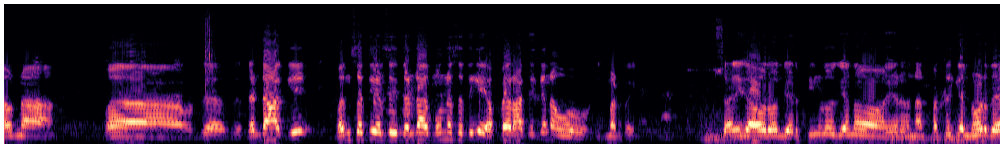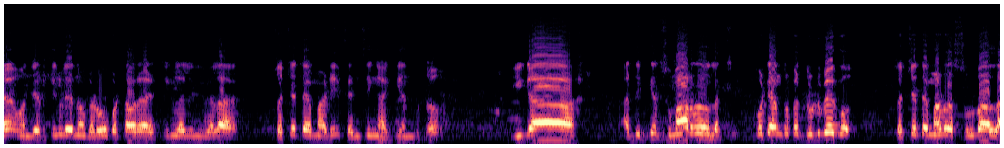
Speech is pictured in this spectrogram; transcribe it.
ಅವನ್ನ ದಂಡ ಹಾಕಿ ಒಂದ್ ಸತಿ ಎರಡ್ ಸತಿ ದಂಡ, ಮೂರನೇ ಸತಿಗೆ ಎಫ್ ಐ ಆರ್ ಹಾಕಕ್ಕೆ ನಾವು ಇದ್ ಮಾಡ್ತಾ ಇದ್ದೀವಿ ಸರ್, ಈಗ ಅವ್ರು ಒಂದ್ ಎರಡು ತಿಂಗಳಿಗೇನೋ ನಾನು ಪತ್ರಿಕೆಯಲ್ಲಿ ನೋಡಿದೆ, ಒಂದ್ ಎರಡು ತಿಂಗಳು ಏನೋ ಗಡುವು ಕೊಟ್ಟವ್ರೆ, ಎರಡು ತಿಂಗಳಲ್ಲಿ ನೀವೆಲ್ಲ ಸ್ವಚ್ಛತೆ ಮಾಡಿ ಫೆನ್ಸಿಂಗ್ ಹಾಕಿ ಅಂದ್ಬಿಟ್ಟು. ಈಗ ಅದಕ್ಕೆ ಸುಮಾರು ಲಕ್ಷ ಕೋಟ್ಯಾಂತರ ರೂಪಾಯಿ ದುಡ್ಡು ಬೇಕು. ಸ್ವಚ್ಛತೆ ಮಾಡುವ ಸುಲಭ ಅಲ್ಲ.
